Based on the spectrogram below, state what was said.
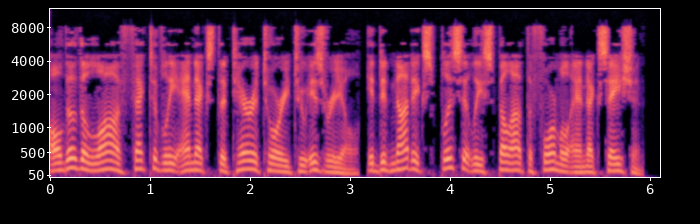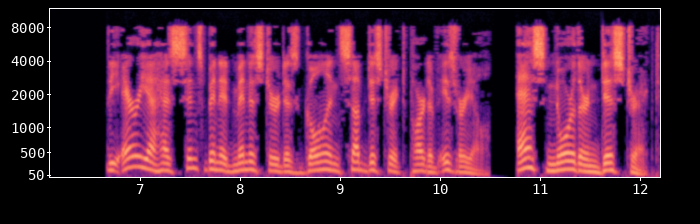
Although the law effectively annexed the territory to Israel, it did not explicitly spell out the formal annexation. The area has since been administered as Golan Subdistrict part of Israel's Northern District.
